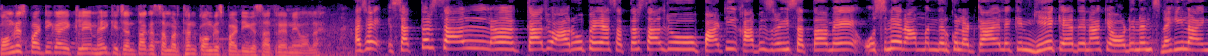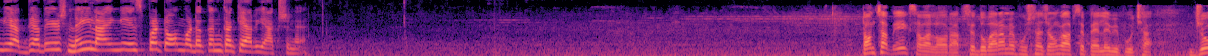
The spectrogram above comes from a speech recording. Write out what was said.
कांग्रेस पार्टी का ये क्लेम है कि जनता का समर्थन कांग्रेस पार्टी के साथ रहने वाला है। अच्छा सत्तर साल का जो आरोप है या सत्तर साल जो पार्टी काबिज रही सत्ता में उसने राम मंदिर को लटकाया लेकिन ये कह देना कि ऑर्डिनेंस नहीं लाएँगे अध्यादेश नहीं लाएँगे इस पर टॉम वडक्कन का क्या रिएक्शन है? टॉम साहब एक सवाल और आपसे दोबारा मैं पूछना चाहूँगा आपसे पहले भी पूछा। जो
